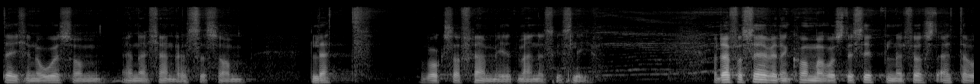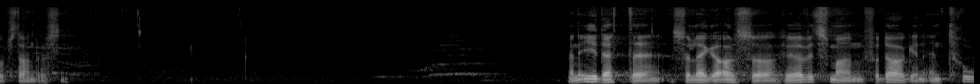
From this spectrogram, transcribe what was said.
Det er ikke noe som en erkjennelse som lett vokser frem i et menneskes liv. Og Derfor ser vi den kommer hos disiplene først etter oppstandelsen. Men i dette så legger altså høvedsmannen for dagen en tro.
